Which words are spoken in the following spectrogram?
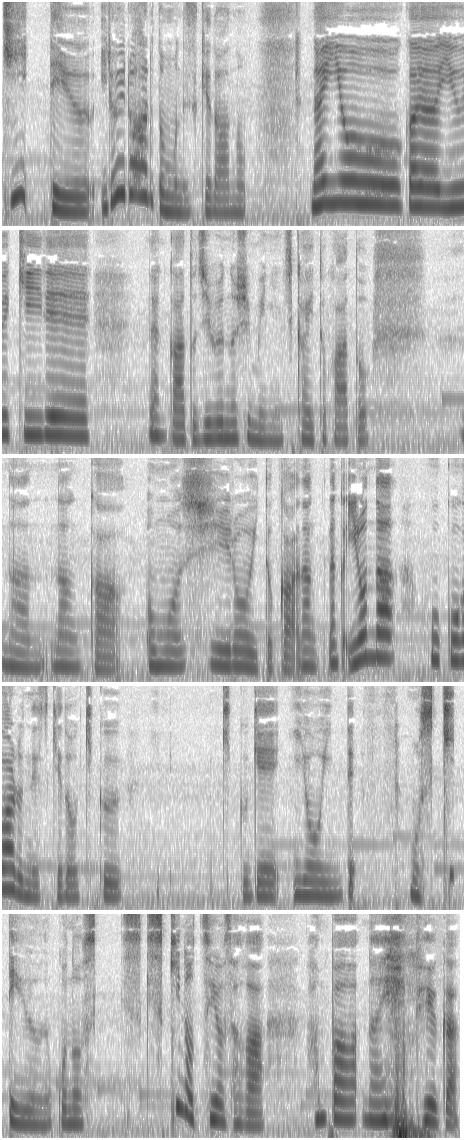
きっていういろいろあると思うんですけどあの内容が有益でなんかあと自分の趣味に近いとかあとななんか面白いとかなんかいろんな方向があるんですけど聞く聞く原要因って。もう好きっていうのこの好きの強さが半端ないっていうか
